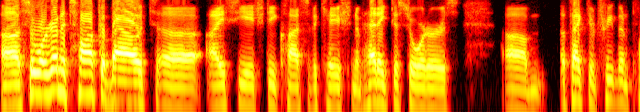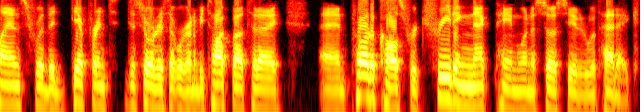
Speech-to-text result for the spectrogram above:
Uh, so, we're going to talk about uh, ICHD classification of headache disorders um, effective treatment plans for the different disorders that we're going to be talking about today, and protocols for treating neck pain when associated with headache.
